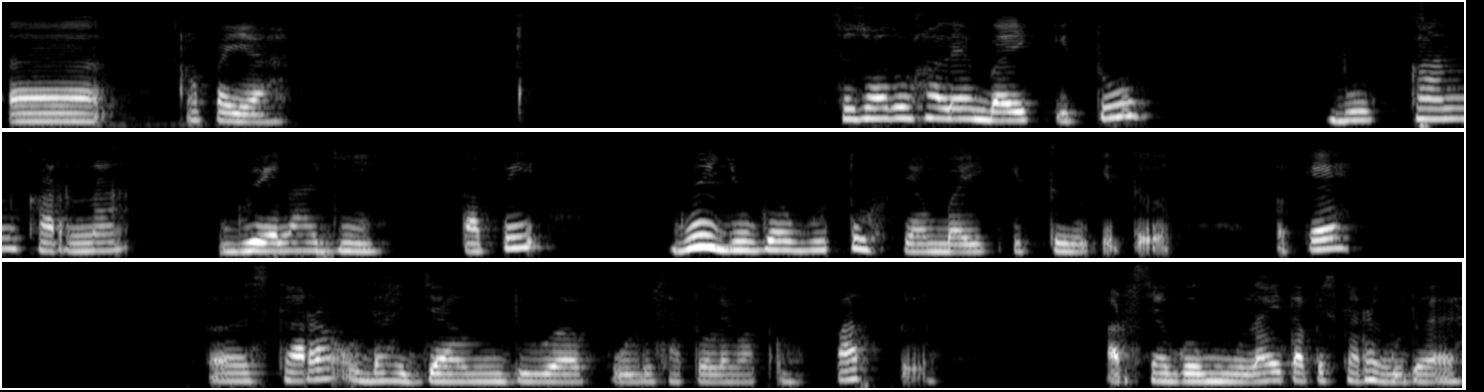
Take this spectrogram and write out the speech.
eh, apa ya sesuatu hal yang baik itu bukan karena gue lagi. Tapi gue juga butuh yang baik itu gitu. Oke? Okay? uh, sekarang udah jam 21 lewat 4 tuh. Harusnya gue mulai tapi sekarang udah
